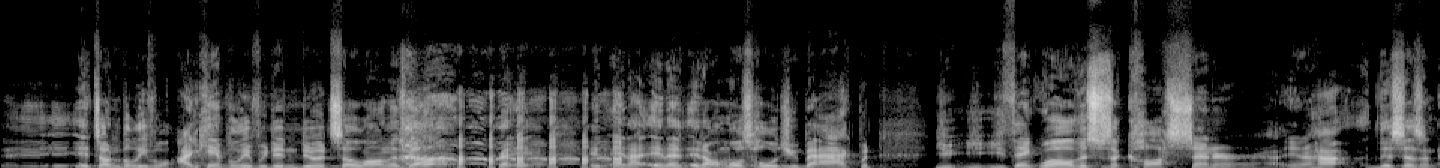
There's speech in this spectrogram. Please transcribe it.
it's unbelievable. I can't believe we didn't do it so long ago. right? it, and, I, and, it almost holds you back. But you, you think, well, this is a cost center. You know, how, this isn't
